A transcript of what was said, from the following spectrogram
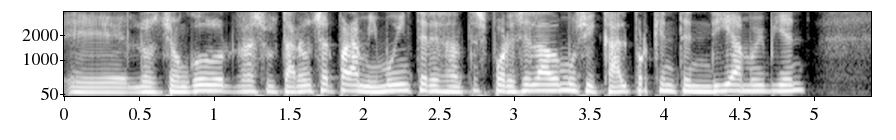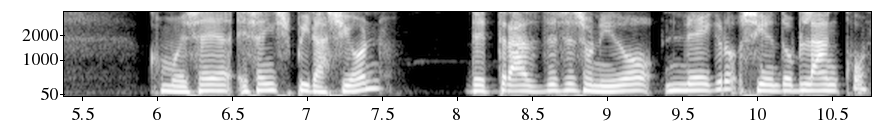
eh, los Jungle resultaron ser para mí muy interesantes por ese lado musical porque entendía muy bien como esa, esa inspiración detrás de ese sonido negro siendo blanco.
